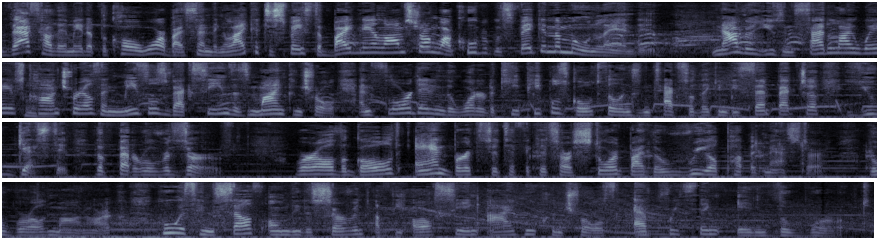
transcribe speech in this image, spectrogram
That's how they made up the Cold War by sending Laika to space to bite Neil Armstrong while Kubrick was faking the moon landing. Now they're using satellite waves, hmm. contrails, and measles vaccines as mind control and fluoridating the water to keep people's gold fillings intact so they can be sent back to, you guessed it, the Federal Reserve. Where all the gold and birth certificates are stored by the real puppet master, the world monarch, who is himself only the servant of the all seeing eye who controls everything in the world.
